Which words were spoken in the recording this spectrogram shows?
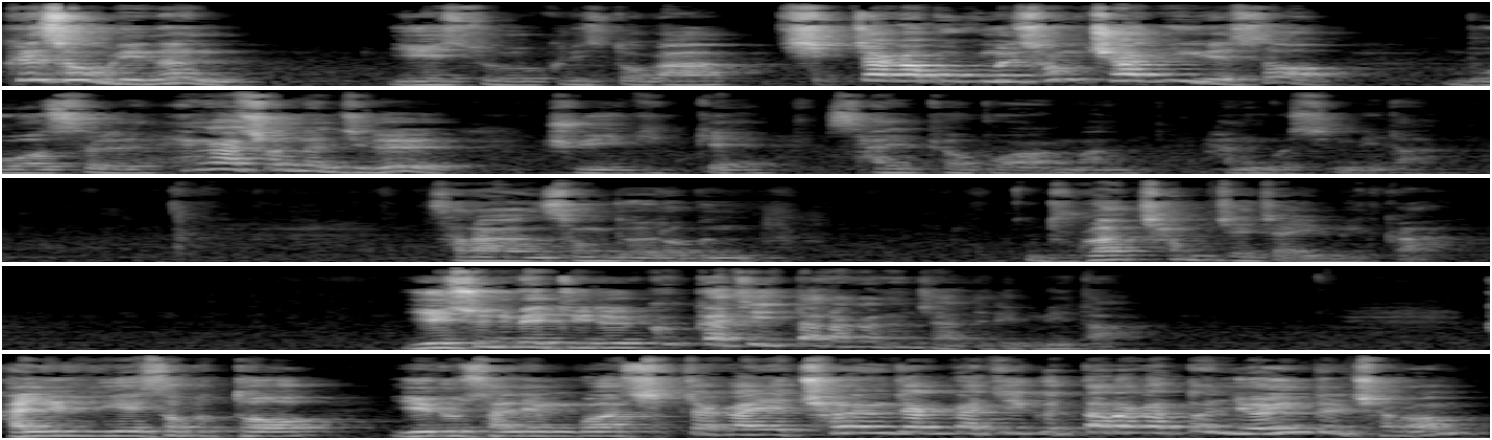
그래서 우리는 예수 그리스도가 십자가 복음을 성취하기 위해서 무엇을 행하셨는지를 주의 깊게 살펴보아만 하는 것입니다. 사랑하는 성도 여러분, 누가 참 제자입니까? 예수님의 뒤를 끝까지 따라가는 자들입니다. 갈릴리에서부터 예루살렘과 십자가의 처형장까지 그 따라갔던 여인들처럼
